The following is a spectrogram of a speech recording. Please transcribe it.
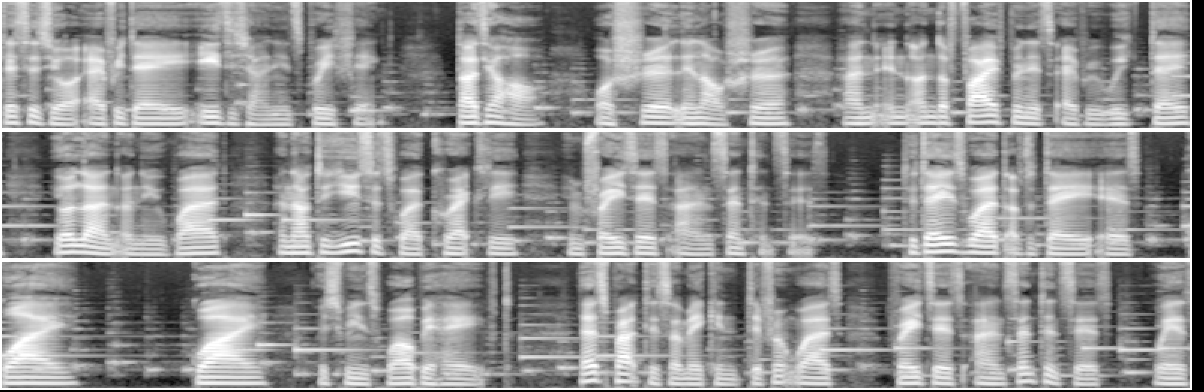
This is your everyday easy Chinese briefing. 大家好，我是林老师, and in under 5 minutes every weekday, you'll learn a new word and how to use this word correctly in phrases and sentences. Today's word of the day is guai, guai, which means well behaved. Let's practice on making different words, phrases, and sentences with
